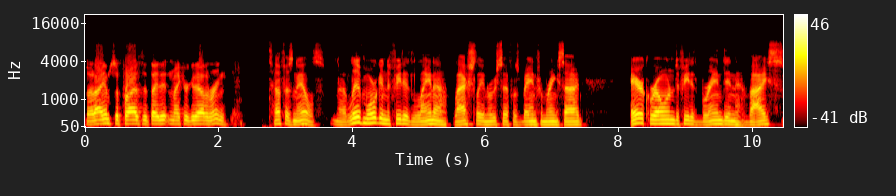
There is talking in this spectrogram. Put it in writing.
But I am surprised that they didn't make her get out of the ring. Tough as nails. Uh, Liv Morgan defeated Lana Lashley, and Rusev was banned from ringside. Eric Rowan defeated Brandon Weiss.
